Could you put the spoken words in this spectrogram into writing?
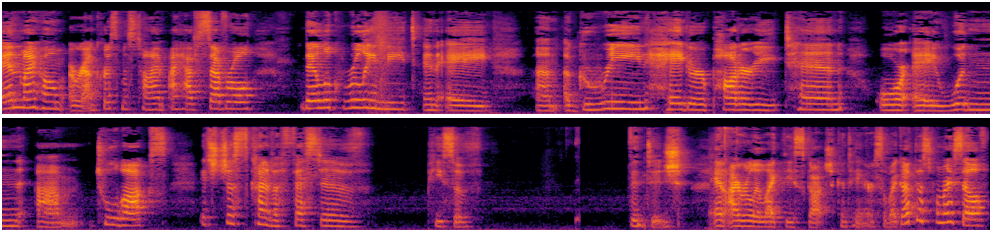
in my home around Christmas time. I have several. They look really neat in a um, a green Haeger pottery tin or a wooden um, toolbox. It's just kind of a festive piece of vintage. And I really like these scotch containers. So I got this for myself.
